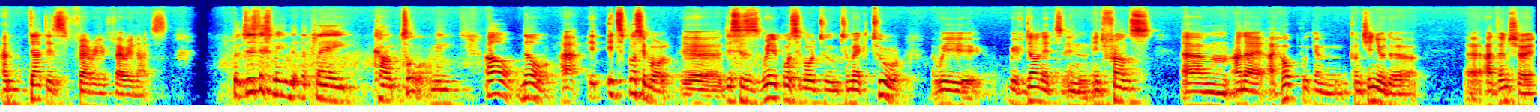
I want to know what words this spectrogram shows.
and that is very, very nice. But does this mean that the play can't tour? I mean, oh no, uh, it, it's possible. Uh, this is really possible to to make tour. We we've done it in in France, um, and I, I hope we can continue the uh, adventure.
